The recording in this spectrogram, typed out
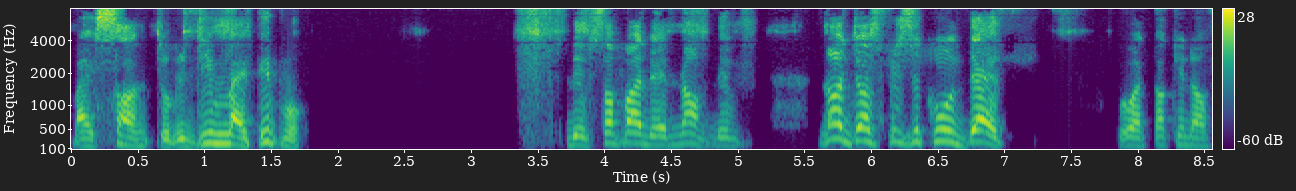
my son, to redeem my people. They've suffered enough. They've not just physical death. We were talking of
